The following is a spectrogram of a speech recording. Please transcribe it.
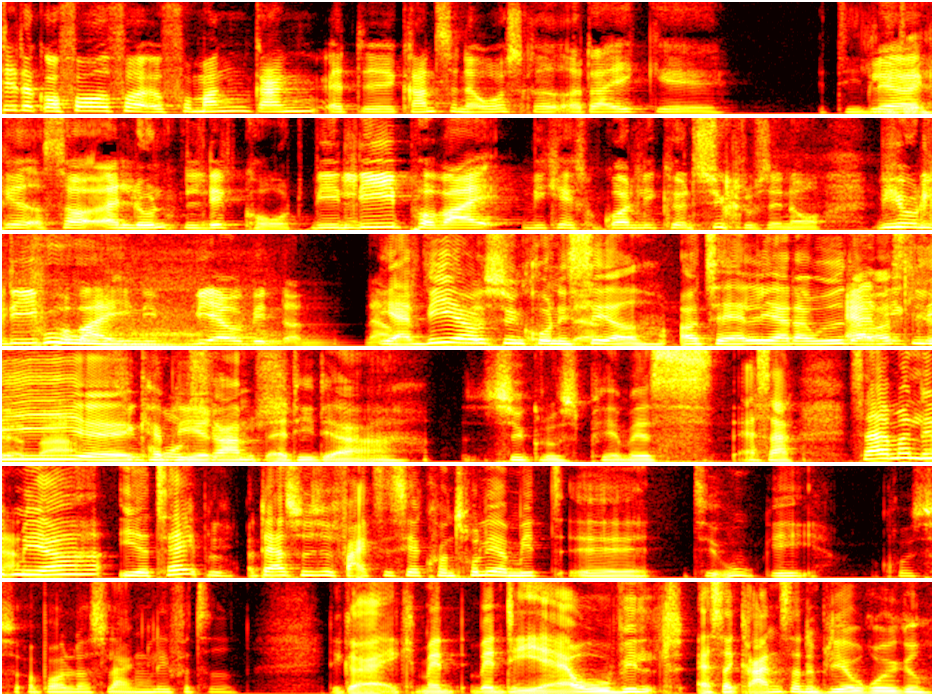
det, der går forud for, jo for mange gange, at øh, grænserne er overskrevet, og der ikke øh, Det er bliver det. reageret, så er lunden lidt kort. Vi er lige på vej, vi kan sgu godt lige køre en cyklus indover. Vi er jo lige på vej ind i, vi er jo i vinteren. nærmest. Ja, vi er jo synkroniseret, og til alle jer derude, der Ja, også lige øh, kan blive ramt af de der cyklus PMS, altså, så er man lidt ja. mere irritabel, og der synes jeg faktisk, at jeg kontrollerer mit øh, til UG, kryds og bold og slange lige for tiden. Det gør jeg ikke, men, men det er jo vildt. Altså, grænserne bliver jo rykket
